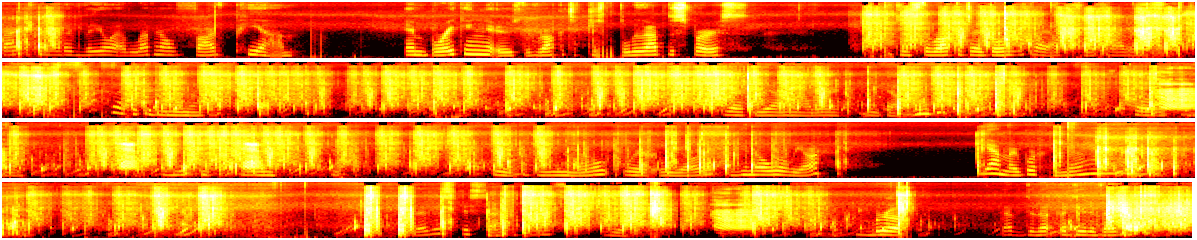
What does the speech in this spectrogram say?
Back to another video at 11:05 p.m. And breaking news: the Rockets have just blew out the Spurs. Just the Rockets are going to the playoffs. I think it could be one of- Rick, yeah, I know, Rick, you dumb. So, um, do, you know where we are? Do you know where we are? Yeah, my work. No. Did I just just sacrifice? Yeah. Bro. That did I, I did a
